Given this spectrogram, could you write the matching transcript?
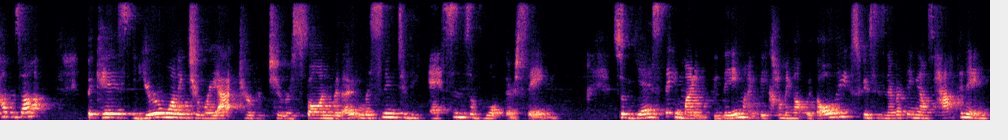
comes up because you're wanting to react or to respond without listening to the essence of what they're saying. So yes, they might be, they might be coming up with all the excuses and everything else happening,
